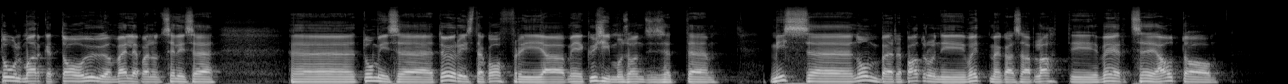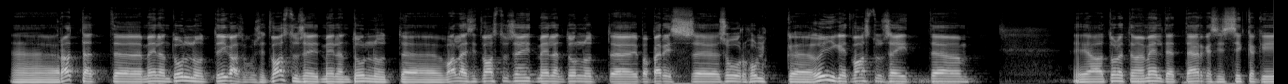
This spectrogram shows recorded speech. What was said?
Tool Market OÜ on välja pannud sellise äh, tumise tööriistakohvri ja meie küsimus on siis, et mis number padrunivõtmega saab lahti WRC auto rattad, meil on tulnud igasuguseid vastuseid, meil on tulnud äh, valesid vastuseid, meil on tulnud äh, juba päris äh, suur hulk äh, õigeid vastuseid. ja tuletame meelde, et ärge siis ikkagi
